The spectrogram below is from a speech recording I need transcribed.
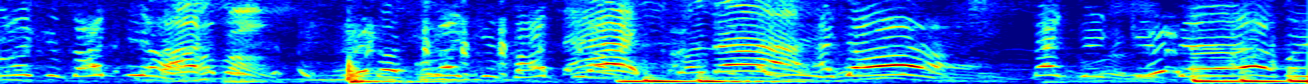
கொலைக்கு சாட்சியா? சாட்சி. இந்த கொலைக்கு சாட்சியா? சொல்றா. ஐயா தேவை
